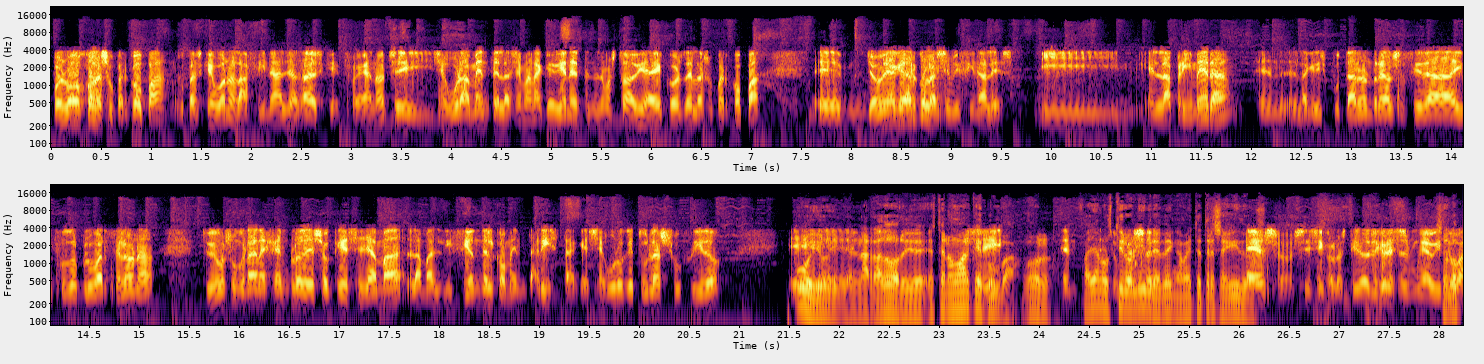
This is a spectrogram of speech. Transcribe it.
Pues vamos con la Supercopa. Lo que pasa es que, bueno, la final ya sabes que fue anoche y seguramente la semana que viene tendremos todavía ecos de la Supercopa. Eh, yo me voy a quedar con las semifinales. Y en la primera, en la que disputaron Real Sociedad y Fútbol Club Barcelona, tuvimos un gran ejemplo de eso que se llama la maldición del comentarista, que seguro que tú lo has sufrido. Eh, Uy, uy, el narrador. Este no marque, sí. pumba, gol. En- Fallan en los tiros libres, venga, mete tres seguidos. Eso, sí, sí, con los tiros libres es muy es habitual, ¿no?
